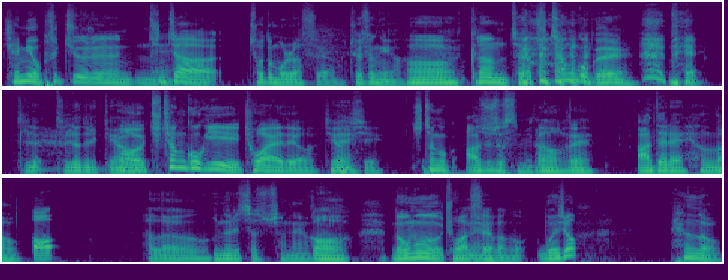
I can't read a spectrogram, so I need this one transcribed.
재미 없을 줄은 네. 진짜 저도 몰랐어요. 죄송해요. 어 그럼 제가 추천곡을 네. 들려 들려드릴게요. 어, 추천곡이 좋아야 돼요, 재현 네. 씨. 추천곡 아주 좋습니다. 어, 네. 아델의 Hello Hello. 이 노래 진짜 좋잖아요. 어, 너무 좋았어요 네. 방금. 뭐죠? Hello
